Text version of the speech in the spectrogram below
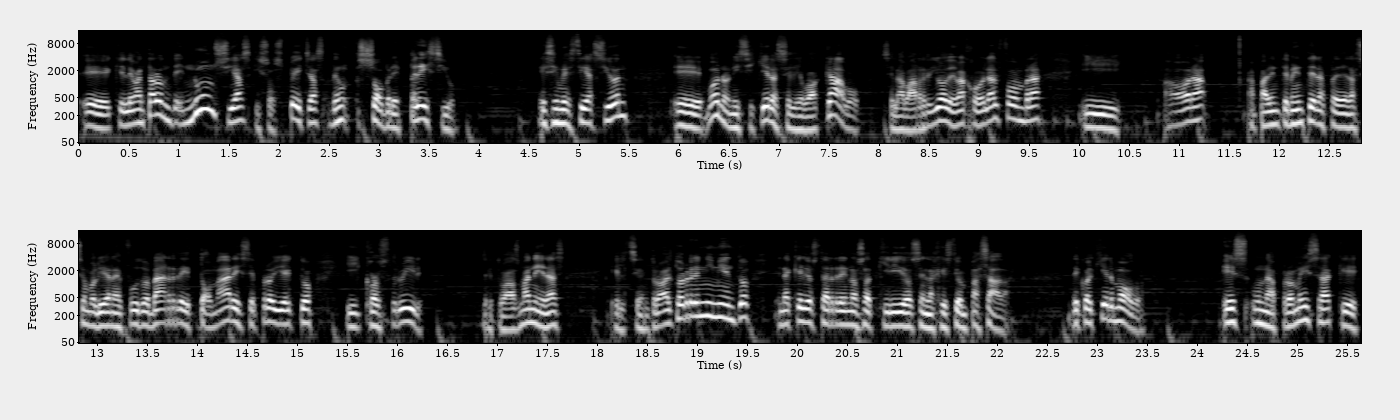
eh, que levantaron denuncias y sospechas de un sobreprecio. Esa investigación, eh, bueno, ni siquiera se llevó a cabo, se la barrió debajo de la alfombra y ahora aparentemente la Federación Boliviana de Fútbol va a retomar ese proyecto y construir, de todas maneras, el centro de alto rendimiento en aquellos terrenos adquiridos en la gestión pasada. De cualquier modo, es una promesa que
